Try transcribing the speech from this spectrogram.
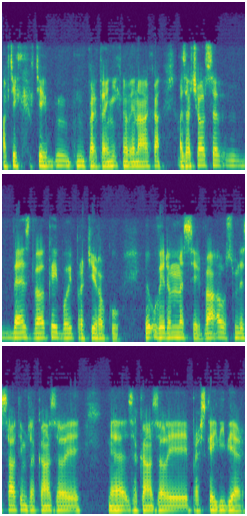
a v těch, v těch mm, partajních novinách a, a začal se vést velký boj proti roku. Uvědomme si, v 82. zakázali zakázali pražský výběr.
